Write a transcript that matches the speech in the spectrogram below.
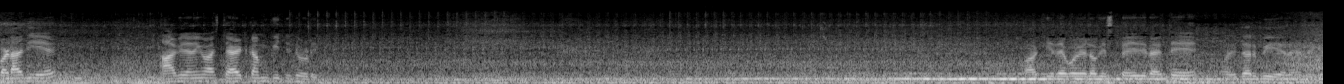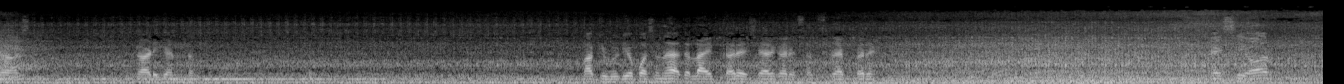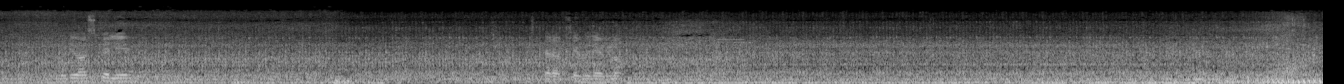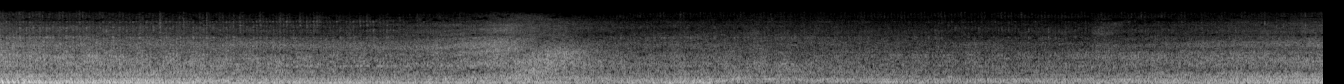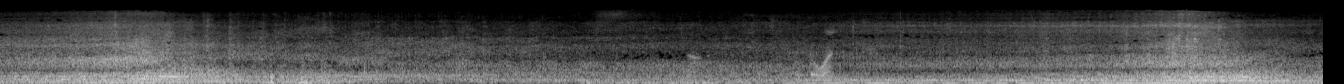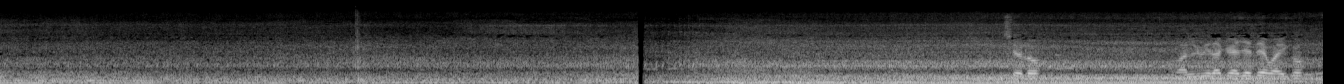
बढ़ा दी है। आगे जाने के बाद साइड कम की थी थोड़ी। बाकी देखो ये लोग इस पे ही रहते हैं और इधर भी है रहने के बाद, गाड़ी के अंदर। बाकी वीडियो पसंद आया तो लाइक करें शेयर करें सब्सक्राइब करें। ऐसी और वीडियोस के लिए तरफ़ से भी देख लो देते हैं भाई को।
